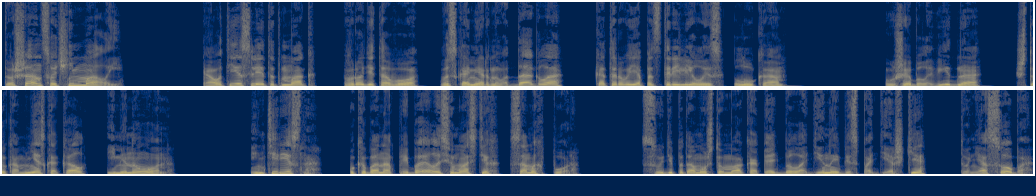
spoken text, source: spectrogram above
то шанс очень малый. А вот если этот маг, вроде того воскомерного Дагла, которого я подстрелил из лука, уже было видно, что ко мне скакал именно он. Интересно, у кабана прибавилось ума с тех самых пор. Судя по тому, что маг опять был один и без поддержки, то не особо.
